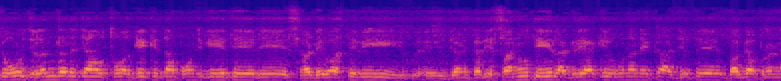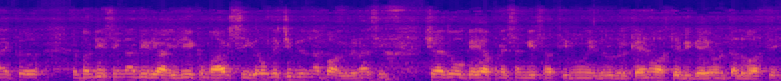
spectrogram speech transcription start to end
ਤੇ ਉਹ ਜਲੰਧਰ ਜਾਂ ਉੱਥੋਂ ਅੱਗੇ ਕਿੱਦਾਂ ਪਹੁੰਚ ਗਏ ਤੇ ਜੇ ਸਾਡੇ ਵਾਸਤੇ ਵੀ ਜਾਣਕਾਰੀ, ਸਾਨੂੰ ਤੇ ਇਹ ਲੱਗ ਰਿਹਾ ਕਿ ਉਹਨਾਂ ਨੇ ਇੱਕ ਅੱਜ ਤੇ ਬਾਗਾ ਪੁਰਾਣਾ ਇੱਕ ਬੰਦੀ ਸਿੰਘਾਂ ਦੀ ਰਿਹਾਈ ਲਈ ਇੱਕ ਮਾਰਚ ਸੀਗਾ, ਉਹਦੇ 'ਚ ਵੀ ਉਹਨਾਂ ਭਾਗ ਲੈਣਾ ਸੀ। ਸ਼ਾਇਦ ਉਹ ਕਿਸੇ ਆਪਣੇ ਸੰਗੀ ਸਾਥੀ ਨੂੰ ਇਧਰ ਉਧਰ ਕਹਿਣ ਵਾਸਤੇ ਵੀ ਗਏ ਹੋਣ ਕੱਲ ਵਾਸਤੇ।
